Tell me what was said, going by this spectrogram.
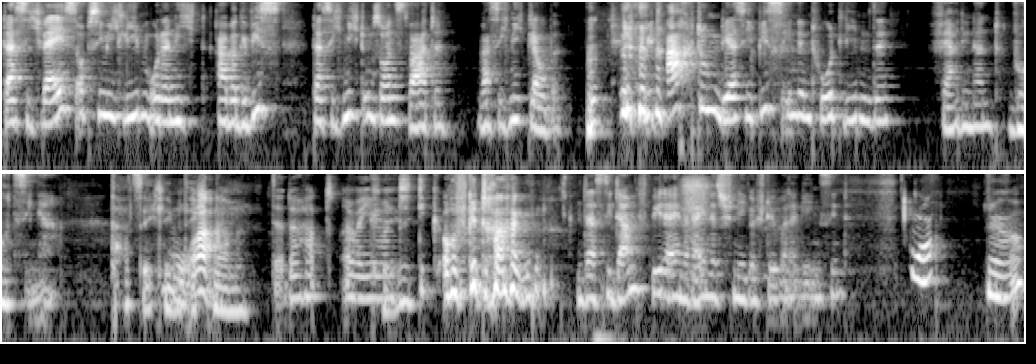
dass ich weiß, ob Sie mich lieben oder nicht, aber gewiss, dass ich nicht umsonst warte, was ich nicht glaube. Mit Achtung der Sie bis in den Tod liebende Ferdinand Wurzinger. Tatsächlich mit Wow. Echtnamen. Da, da hat aber jemand dick aufgetragen. Dass die Dampfbäder ein reines Schneegestöber dagegen sind. Ja.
